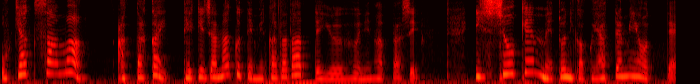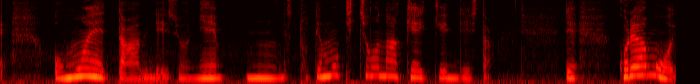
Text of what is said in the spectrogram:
お客さんはあったかい敵じゃなくて味方だっていう風になったし一生懸命とにかくやってみようって思えたんですよね。うん、とても貴重な経験でした。でこれはもう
